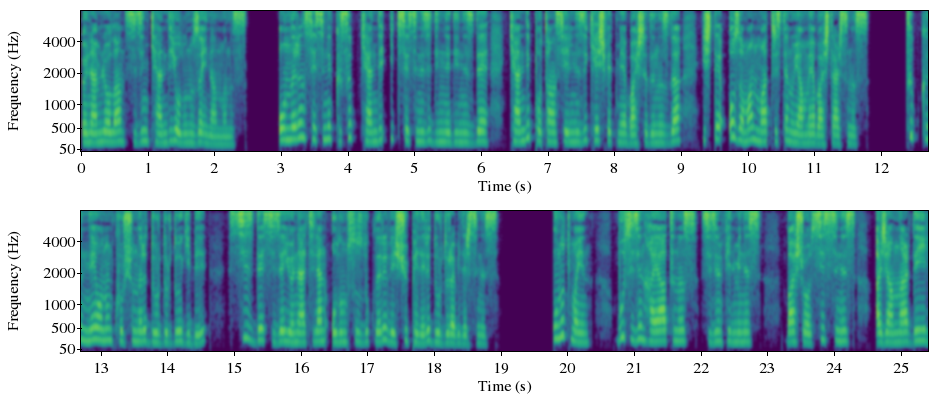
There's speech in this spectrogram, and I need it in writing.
Önemli olan sizin kendi yolunuza inanmanız. Onların sesini kısıp kendi iç sesinizi dinlediğinizde, kendi potansiyelinizi keşfetmeye başladığınızda işte o zaman matristen uyanmaya başlarsınız. Tıpkı Neo'nun kurşunları durdurduğu gibi siz de size yöneltilen olumsuzlukları ve şüpheleri durdurabilirsiniz. Unutmayın, bu sizin hayatınız, sizin filminiz, başrol sizsiniz, ajanlar değil,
